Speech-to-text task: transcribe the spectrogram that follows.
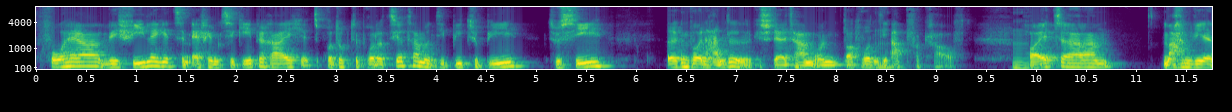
vorher, wie viele jetzt im FMCG-Bereich jetzt Produkte produziert haben und die B2B, 2C irgendwo in Handel gestellt haben und dort wurden die mhm. abverkauft. Mhm. Heute machen wir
